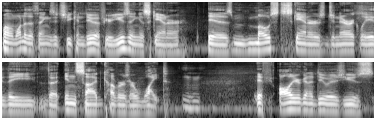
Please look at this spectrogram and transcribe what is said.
Well, one of the things that you can do if you're using a scanner is most scanners generically the the inside covers are white. Mm-hmm. If all you're going to do is use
